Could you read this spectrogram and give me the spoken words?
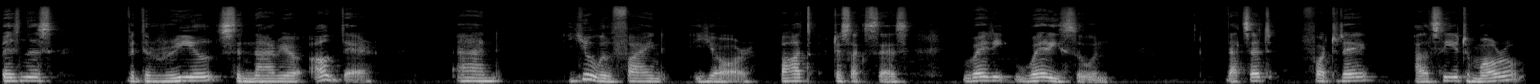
business with the real scenario out there, and you will find your path to success very, very soon. That's it for today. I'll see you tomorrow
